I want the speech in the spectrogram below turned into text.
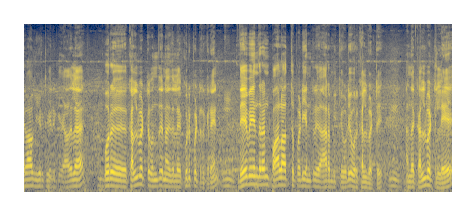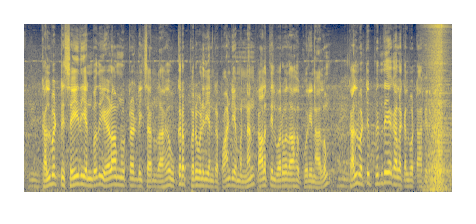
ஏதாவது இருக்குது இருக்கு. அதில் ஒரு கல்வெட்டு வந்து நான் இதில் குறிப்பிட்டிருக்கிறேன். தேவேந்திரன் பாலாத்துப்படி என்று ஆரம்பிக்கக்கூடிய ஒரு கல்வெட்டு. அந்த கல்வெட்டிலே கல்வெட்டு செய்தி என்பது ஏழாம் நூற்றாண்டை சார்ந்ததாக பெருவழுதி என்ற பாண்டிய மன்னன் காலத்தில் வருவதாக கூறினாலும் கல்வெட்டு பிந்தைய கால கல்வெட்டாக இருக்கிறது.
